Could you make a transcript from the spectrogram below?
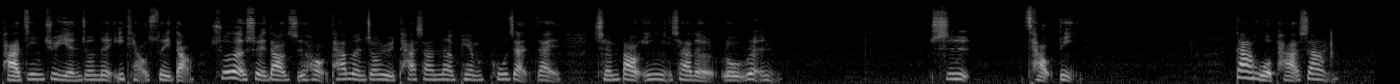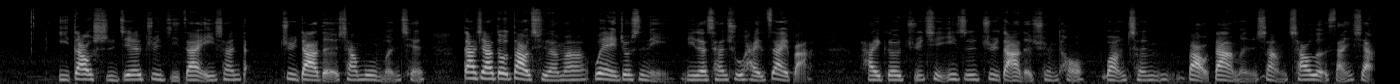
爬进巨岩中的一条隧道。出了隧道之后，他们终于踏上那片铺展在城堡阴影下的柔润湿草地。大伙爬上一道石阶，聚集在一扇大巨大的橡木门前。大家都到齐了吗？喂，就是你，你的蟾蜍还在吧？海格举起一只巨大的拳头，往城堡大门上敲了三下。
